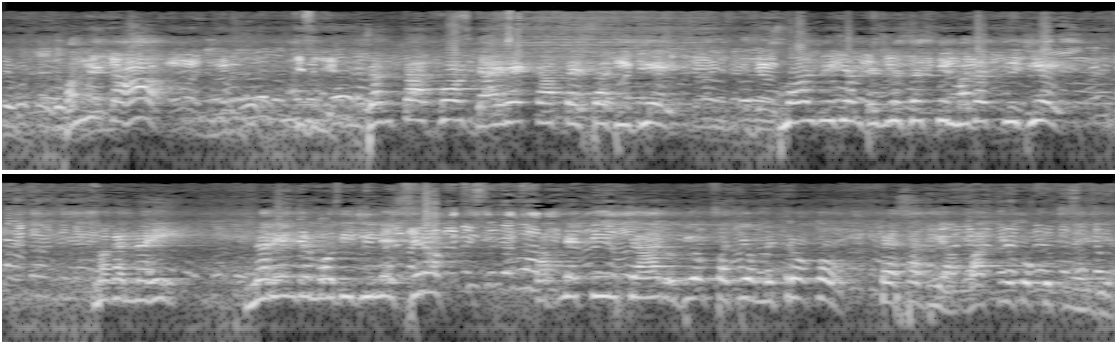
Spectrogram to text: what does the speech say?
हमने कहा, जनता को डायरेक्ट का पैसा दीजिए। स्मॉल मीडियम बिजनेसेस की मदद कीजिए। मगर नहीं नरेंद्र मोदी जी ने सिर्फ़ अपने तीन चार उद्योगपतियों मित्रों को पैसा दिया बाकियों को कुछ नहीं दिया।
